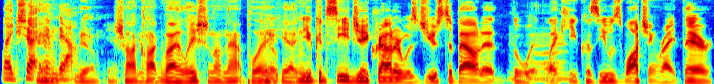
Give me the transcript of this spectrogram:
like shut yeah, him down. Yeah. Yeah. Shot Yeah. clock violation on that play. Yep. Yeah, and you could see Jay Crowder was juiced about it the way, like Mhm. he because he was watching right there,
